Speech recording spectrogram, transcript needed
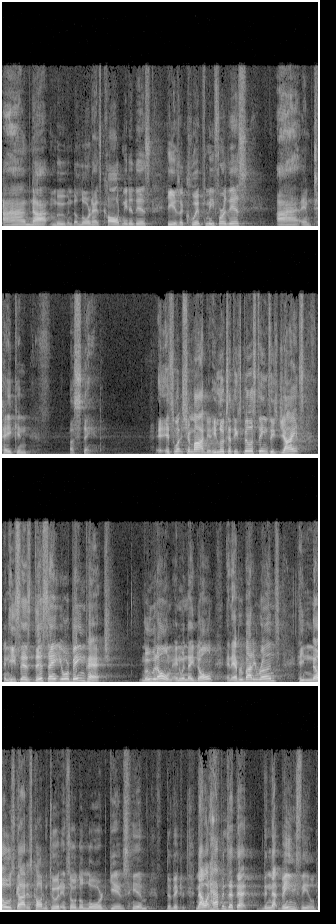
I'm not moving. The Lord has called me to this, He has equipped me for this. I am taking a stand. It's what Shammah did. He looks at these Philistines, these giants, and he says, This ain't your bean patch. Move it on. And when they don't, and everybody runs, he knows God has called him to it, and so the Lord gives him the victory. Now, what happens at that in that bean field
